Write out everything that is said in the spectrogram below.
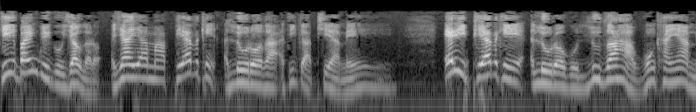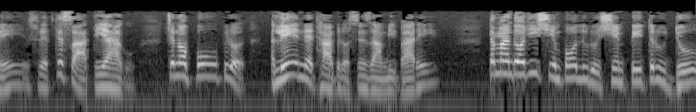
ဒီအပိုင်းတွေကိုရောက်လာတော့အရာရာမှာဘုရားသခင်အလိုတော်သာအဓိကဖြစ်ရမယ်အဲ့ဒီဘုရားသခင်ရဲ့အလိုတော်ကိုလူသားဟာဝန်ခံရမယ်ဆိုတဲ့သစ္စာတရားကိုကျွန်တော်ပို့ပြီးတော့အလေးအနက်ထားပြီးတော့စဉ်းစားမိပါတယ် တမန်တော်ကြီးရှင်ပေါလုတို့ရှင်ပေတရုတို့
